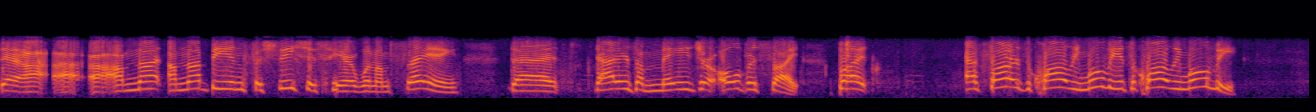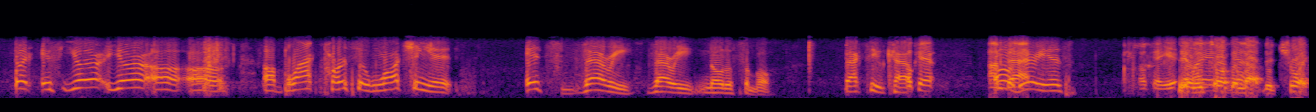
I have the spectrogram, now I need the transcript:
there, I, I, I'm not I'm not being facetious here when I'm saying that that is a major oversight. But as far as a quality movie, it's a quality movie. But if you're you're a, a, a black person watching it, it's very very noticeable. Back to you, Cap. Okay, I'm oh, back. there he is. Okay, Yeah, am we're in talking again? about Detroit.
